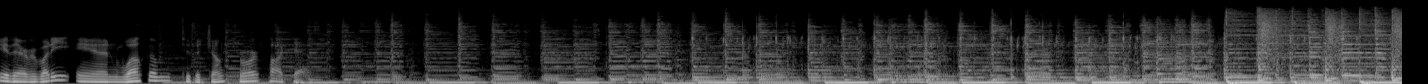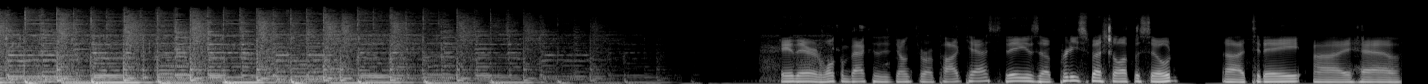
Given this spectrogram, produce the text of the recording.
Hey there, everybody, and welcome to the Junk Drawer Podcast. Hey there, and welcome back to the Junk Drawer Podcast. Today is a pretty special episode. Uh, today I have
